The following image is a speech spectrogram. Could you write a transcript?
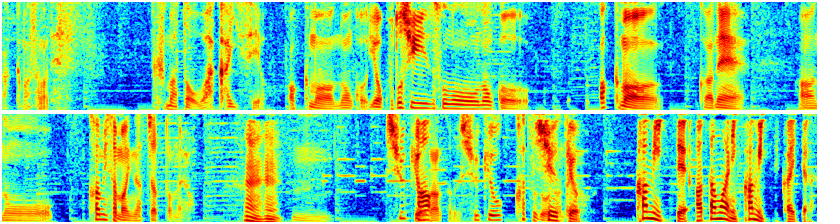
悪魔様です。熊と和解せよ。悪魔なんかいや今年そのなんか悪魔がねあの神様になっちゃったのよ、うんうん。うん、宗教なんだ宗教活動なん宗教。神って、頭に神って書いてある。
